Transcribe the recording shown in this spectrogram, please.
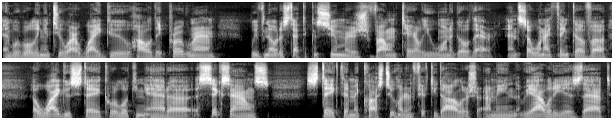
and we're rolling into our Wagyu holiday program we've noticed that the consumers voluntarily want to go there. And so when I think of a, a Wagyu steak, we're looking at a, a six ounce steak that may cost $250. I mean, reality is that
